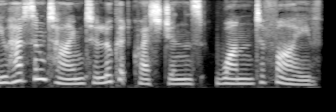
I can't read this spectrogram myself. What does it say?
you have some time to look at questions 1 to 5.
